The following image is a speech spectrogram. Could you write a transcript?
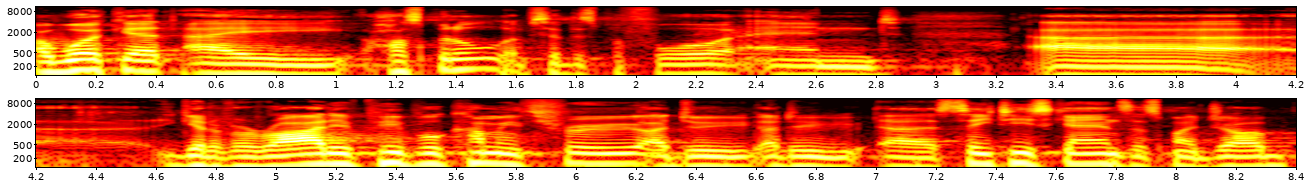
I work at a hospital, I've said this before, and uh, you get a variety of people coming through. I do, I do uh, CT scans, that's my job.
